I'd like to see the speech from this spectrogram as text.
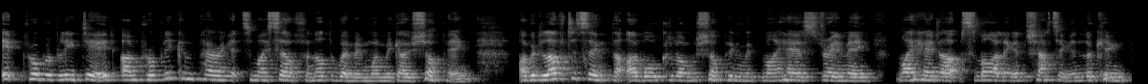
it probably did. I'm probably comparing it to myself and other women when we go shopping. I would love to think that I walk along shopping with my hair streaming, my head up, smiling and chatting and looking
